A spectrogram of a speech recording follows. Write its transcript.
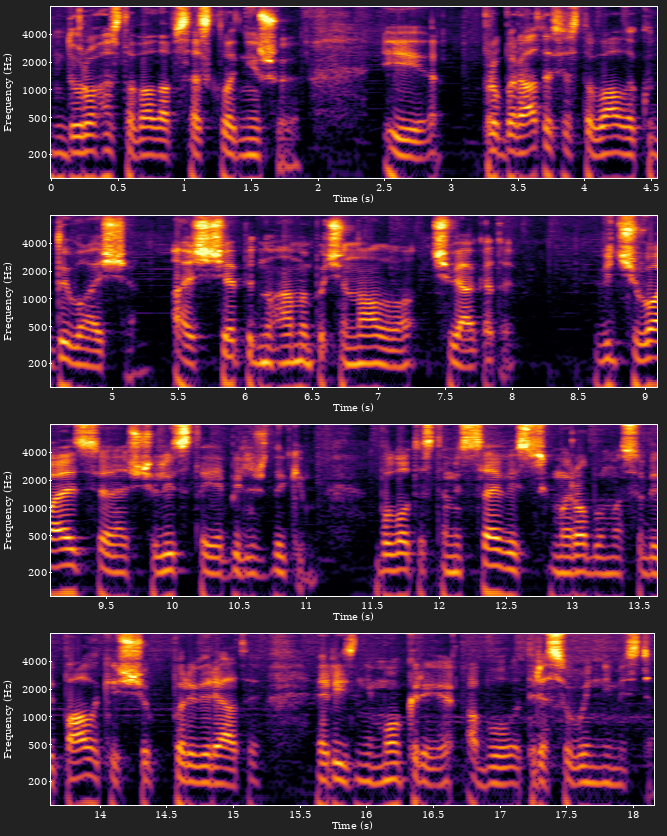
Дорога ставала все складнішою, і пробиратися ставало куди важче, а ще під ногами починало чвякати. Відчувається, що ліс стає більш диким. Болотиста місцевість, ми робимо собі палки, щоб перевіряти різні мокрі або трясовинні місця.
